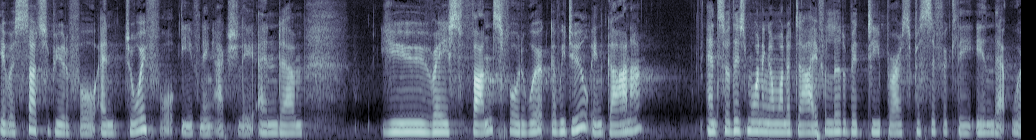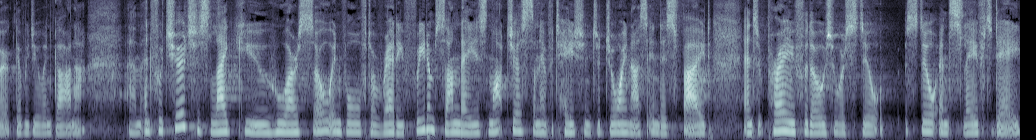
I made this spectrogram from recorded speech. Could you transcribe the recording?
It was such a beautiful and joyful evening, actually. And um, you raised funds for the work that we do in Ghana. And so this morning I want to dive a little bit deeper, specifically in that work that we do in Ghana. Um, and for churches like you who are so involved already, Freedom Sunday is not just an invitation to join us in this fight and to pray for those who are still still enslaved today,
